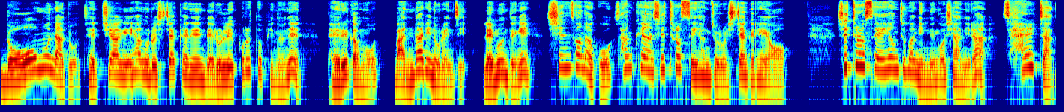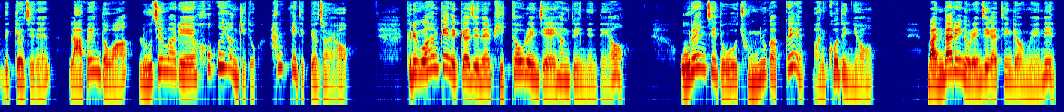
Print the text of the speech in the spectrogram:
너무나도 제 취향의 향으로 시작하는 네롤리 포르토피노는 베르가못, 만다린 오렌지, 레몬 등의 신선하고 상쾌한 시트러스의 향조로 시작을 해요. 시트러스의 향주만 있는 것이 아니라 살짝 느껴지는 라벤더와 로즈마리의 허브 향기도 함께 느껴져요. 그리고 함께 느껴지는 비터 오렌지의 향도 있는데요. 오렌지도 종류가 꽤 많거든요. 만다린 오렌지 같은 경우에는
